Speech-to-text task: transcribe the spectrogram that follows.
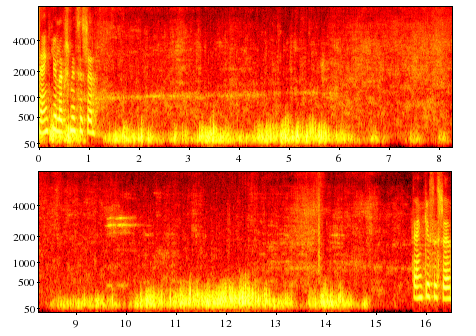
thank you Lakshmi sister thank you sister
